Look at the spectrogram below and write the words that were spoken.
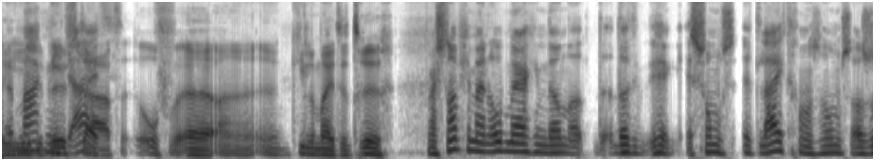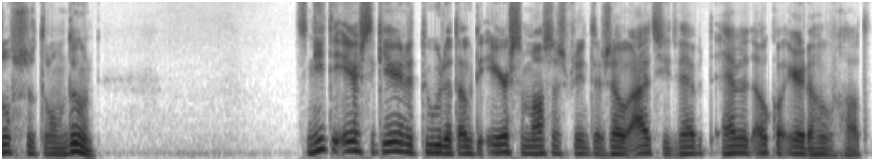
hier maakt de bus niet uit. staat. Of eh, een kilometer terug. Maar snap je mijn opmerking dan? Dat, dat ik, soms, het lijkt gewoon soms alsof ze het erom doen. Het is niet de eerste keer in de Tour dat ook de eerste massasprinter zo uitziet. We hebben, het- hebben het ook al eerder over gehad.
